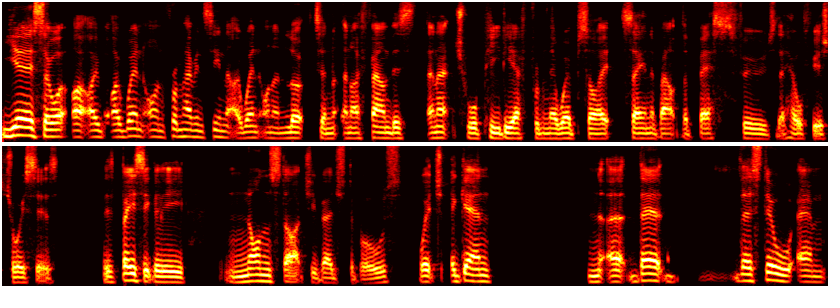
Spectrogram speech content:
Yeah, so I, I went on from having seen that, I went on and looked and, and I found this an actual PDF from their website saying about the best foods, the healthiest choices. It's basically non-starchy vegetables, which again, uh, they're they're still um,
